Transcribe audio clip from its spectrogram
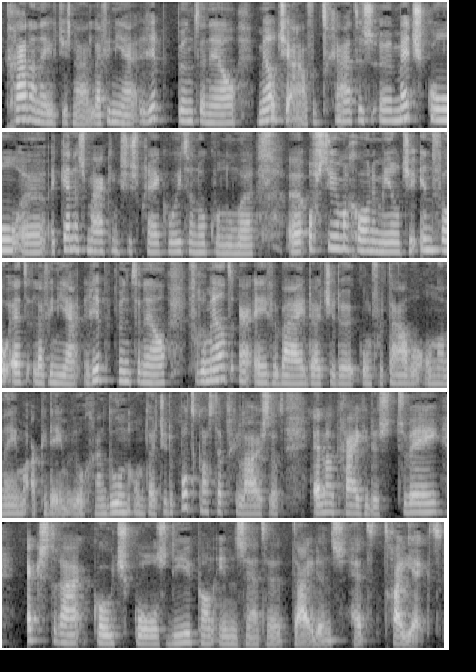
ga dan eventjes naar laviniarip.nl. Meld je aan voor het gratis uh, matchcall, uh, kennismakingsgesprek, hoe je het dan ook wil noemen. of stuur me gewoon een mailtje info at. Vermeld er even bij dat je de Comfortabel Ondernemen Academie wil gaan doen omdat je de podcast hebt geluisterd. En dan krijg je dus twee extra coach calls die je kan inzetten tijdens het traject.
